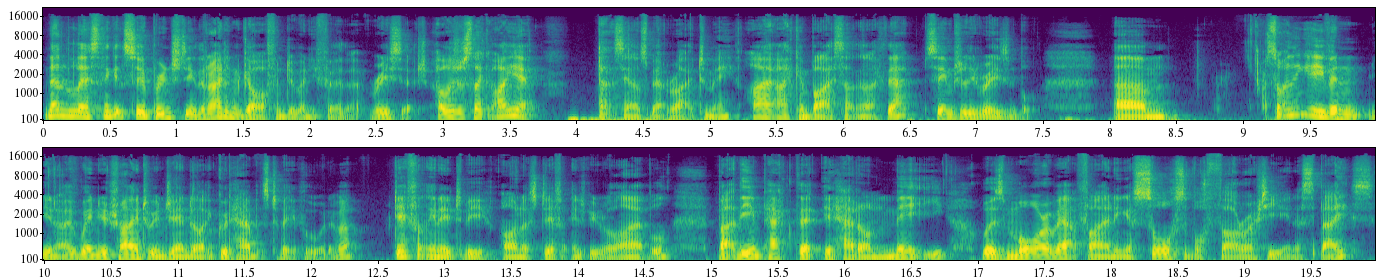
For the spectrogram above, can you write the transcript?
Nonetheless, I think it's super interesting that I didn't go off and do any further research. I was just like, oh, yeah, that sounds about right to me. I, I can buy something like that. Seems really reasonable. Um, so I think even you know when you're trying to engender like good habits to people or whatever, definitely need to be honest, definitely need to be reliable. But the impact that it had on me was more about finding a source of authority in a space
